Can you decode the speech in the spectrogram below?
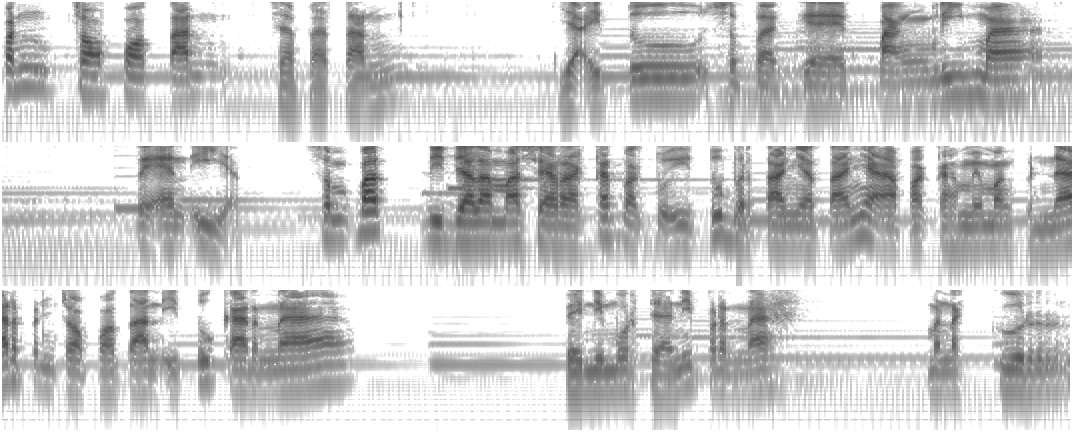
pencopotan jabatan yaitu sebagai panglima TNI ya. Sempat di dalam masyarakat waktu itu bertanya-tanya apakah memang benar pencopotan itu karena Beni Murdani pernah menegur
